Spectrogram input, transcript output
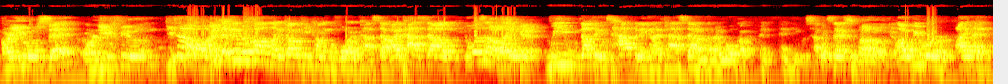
with a guy and you pass out, and it, let's say theoretically it still happens, are you upset or do you feel? Do you No, feel because it was on like Donkey Kong before I passed out. I passed out. It wasn't Oh, like okay. we nothing was happening and I passed out and then I woke up and, and he was having sex with me. Oh, okay. uh, we were I had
